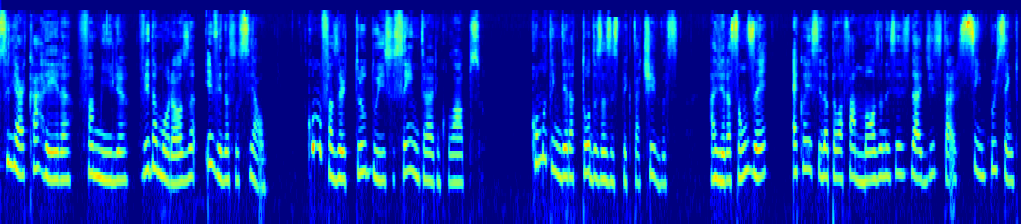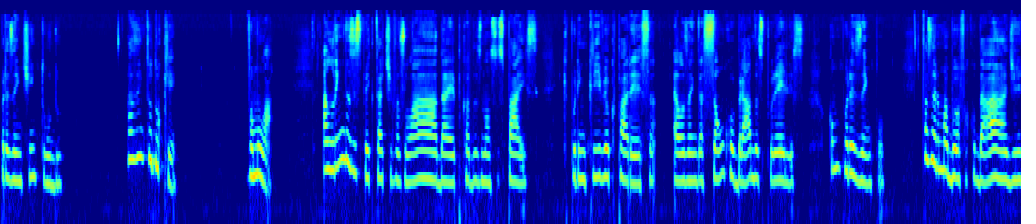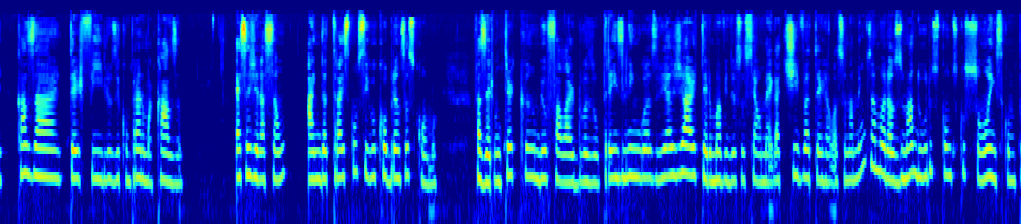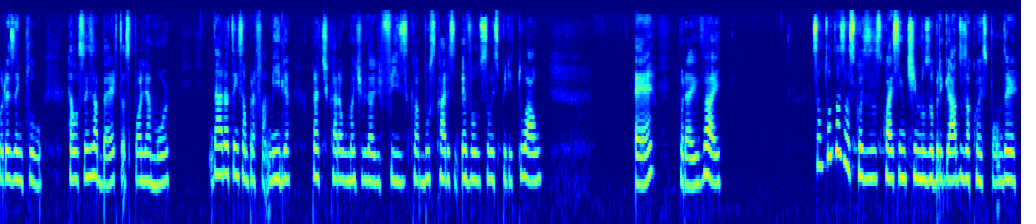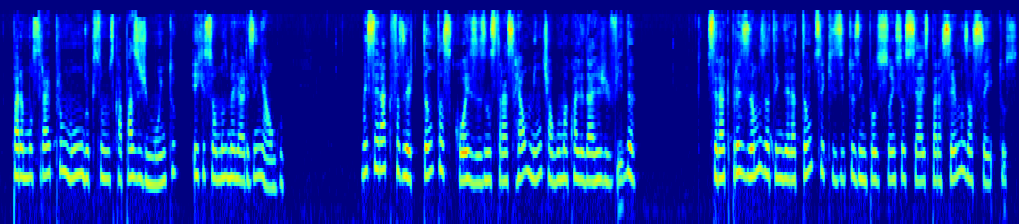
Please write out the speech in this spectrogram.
Conciliar carreira, família, vida amorosa e vida social. Como fazer tudo isso sem entrar em colapso? Como atender a todas as expectativas? A geração Z é conhecida pela famosa necessidade de estar 100% presente em tudo. Mas em tudo o quê? Vamos lá. Além das expectativas lá da época dos nossos pais, que por incrível que pareça, elas ainda são cobradas por eles, como por exemplo, fazer uma boa faculdade, casar, ter filhos e comprar uma casa. Essa geração ainda traz consigo cobranças como fazer um intercâmbio, falar duas ou três línguas, viajar, ter uma vida social mega ativa, ter relacionamentos amorosos maduros com discussões como, por exemplo, relações abertas, poliamor, dar atenção para a família, praticar alguma atividade física, buscar evolução espiritual. É, por aí vai. São todas as coisas às quais sentimos obrigados a corresponder para mostrar para o mundo que somos capazes de muito e que somos melhores em algo. Mas será que fazer tantas coisas nos traz realmente alguma qualidade de vida? Será que precisamos atender a tantos requisitos e imposições sociais para sermos aceitos?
